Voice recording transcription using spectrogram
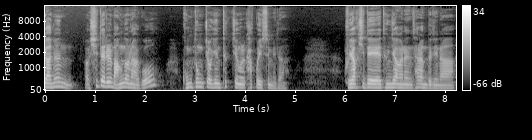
인간은 시대를 막론하고 공통적인 특징을 갖고 있습니다. 구약 시대에 등장하는 사람들이나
